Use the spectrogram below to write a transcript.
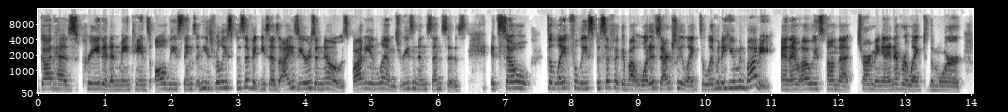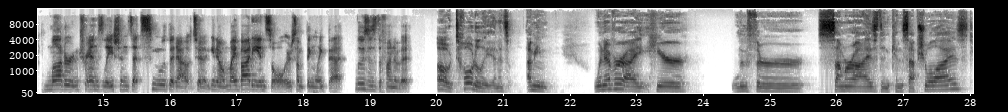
God has created and maintains all these things, and he's really specific. He says, eyes, ears, and nose, body and limbs, reason and senses. It's so delightfully specific about what it's actually like to live in a human body, and I always found that charming. And I never liked the more modern modern translations that smooth it out to, you know, my body and soul or something like that. Loses the fun of it. Oh, totally. And it's, I mean, whenever I hear Luther summarized and conceptualized,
